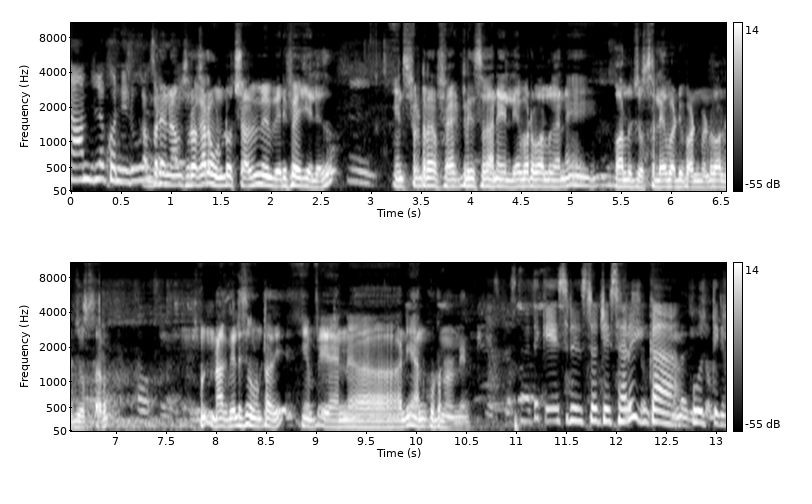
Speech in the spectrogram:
నామ్స్లో కొన్ని రూల్స్ కంపెనీ నామ్స్ ప్రకారం ఉండొచ్చు అవి మేము వెరిఫై చేయలేదు. ఇన్స్పెక్టర్ ఆఫ్ ఫ్యాక్టరీస్ కానీ లేబర్ వాళ్ళు కానీ వాళ్ళు చూస్తారు లేబర్ డిపార్ట్మెంట్ వాళ్ళు చూస్తారు. నాకు తెలిసి ఉంటుంది అని అనుకుంటున్నాను నేను. అయితే కేసు రిజిస్టర్ చేశారు ఇంకా పూర్తిగా.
